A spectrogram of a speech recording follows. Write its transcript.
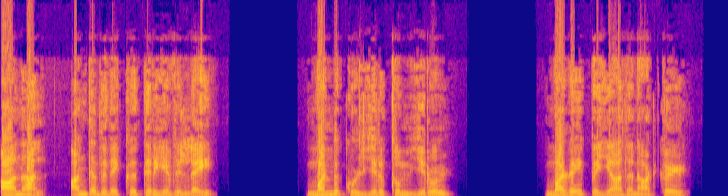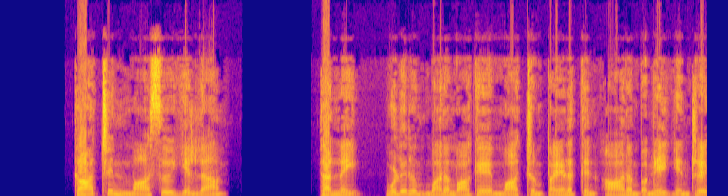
ஆனால் அந்த விதைக்கு தெரியவில்லை. மண்ணுக்குள் இருக்கும் இருள் மழை பெய்யாத நாட்கள் காற்றின் மாசு எல்லாம் தன்னை ஒளிரும் மரமாக மாற்றும் பயணத்தின் ஆரம்பமே என்று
